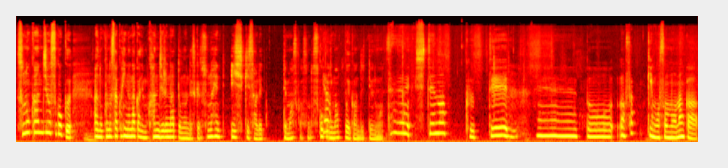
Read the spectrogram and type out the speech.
その感じをすごくあのこの作品の中にも感じるなって思うんですけどその辺って意識されてますか？そのすごく今っぽい感じっていうのは。全然してなくて、えーっとあさっきもそのなんか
